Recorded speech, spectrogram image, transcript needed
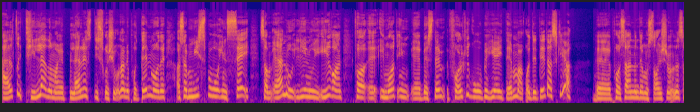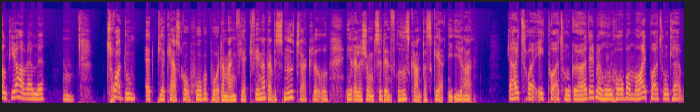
aldrig tillade mig at blande diskussionerne på den måde, og så misbruge en sag, som er nu lige nu i Iran, for øh, imod en øh, bestemt folkegruppe her i Danmark. Og det er det, der sker øh, på sådan nogle demonstrationer, som Pia har været med. Mm. Tror du, at Pia Kærsgaard håber på, at der er mange flere kvinder, der vil smide tørklædet i relation til den frihedskamp, der sker i Iran? Jeg tror ikke på, at hun gør det, men hun håber meget på, at hun kan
